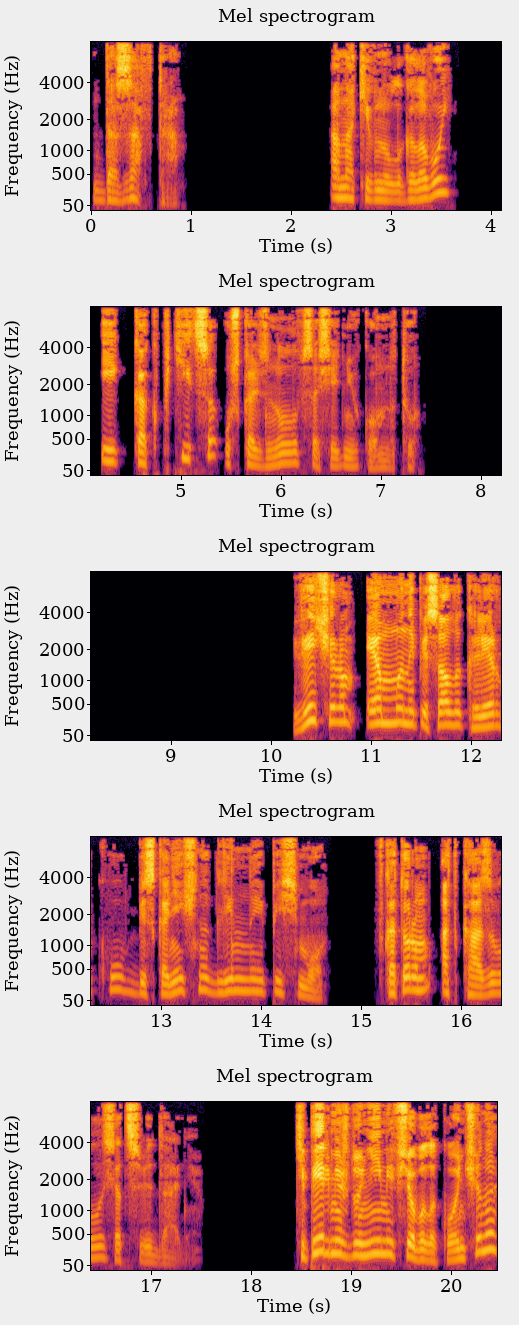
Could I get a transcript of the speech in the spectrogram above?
"До завтра". Она кивнула головой и, как птица, ускользнула в соседнюю комнату. Вечером Эмма написала клерку бесконечно длинное письмо, в котором отказывалась от свидания. Теперь между ними все было кончено,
